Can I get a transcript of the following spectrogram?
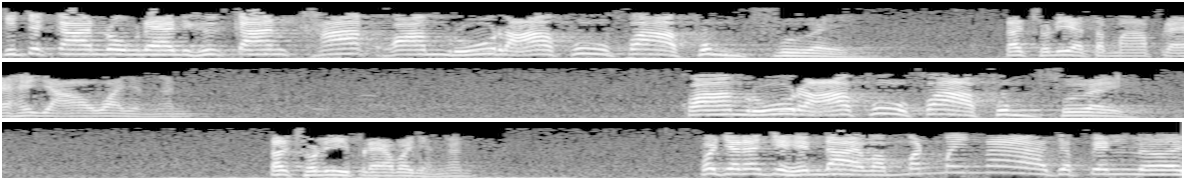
กิจการโรงแรมนี่คือการค้าความหรูหราฟู่ฟ้าฟุ่มเฟือยรัชชูรี่อาตมาแปลให้ยาวว่าอย่างนั้น ความหรูหราฟู่ฟ้าฟุ่มเฟือยรัชรีแปลว่าอย่างนั้น เพราะฉะนั้นจะเห็นได้ว่ามันไม่น่าจะเป็นเลย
